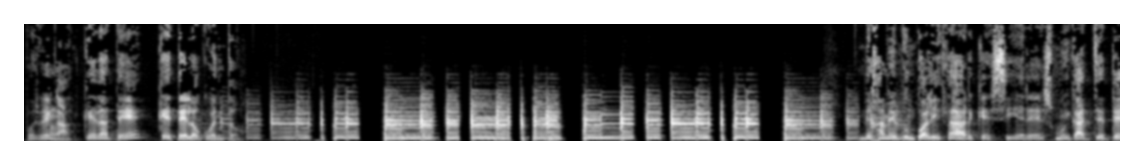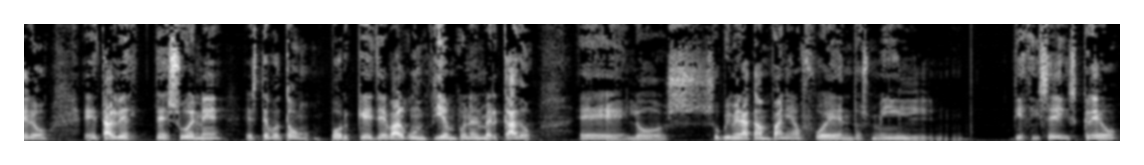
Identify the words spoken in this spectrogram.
Pues venga, quédate que te lo cuento. Déjame puntualizar que si eres muy gadgetero, eh, tal vez te suene este botón porque lleva algún tiempo en el mercado. Eh, su primera campaña fue en 2016, creo,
